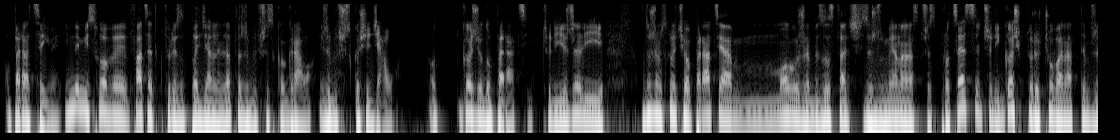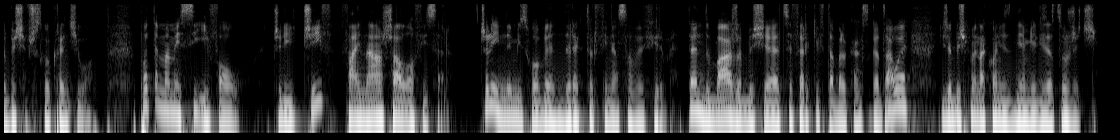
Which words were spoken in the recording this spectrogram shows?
operacyjny. Innymi słowy facet, który jest odpowiedzialny za to, żeby wszystko grało i żeby wszystko się działo od, gość od operacji. Czyli jeżeli w dużym skrócie operacja może zostać zrozumiana nas przez procesy, czyli gość, który czuwa nad tym, żeby się wszystko kręciło. Potem mamy CFO, czyli Chief Financial Officer. Czyli innymi słowy, dyrektor finansowy firmy. Ten dba, żeby się cyferki w tabelkach zgadzały i żebyśmy na koniec dnia mieli za co żyć.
